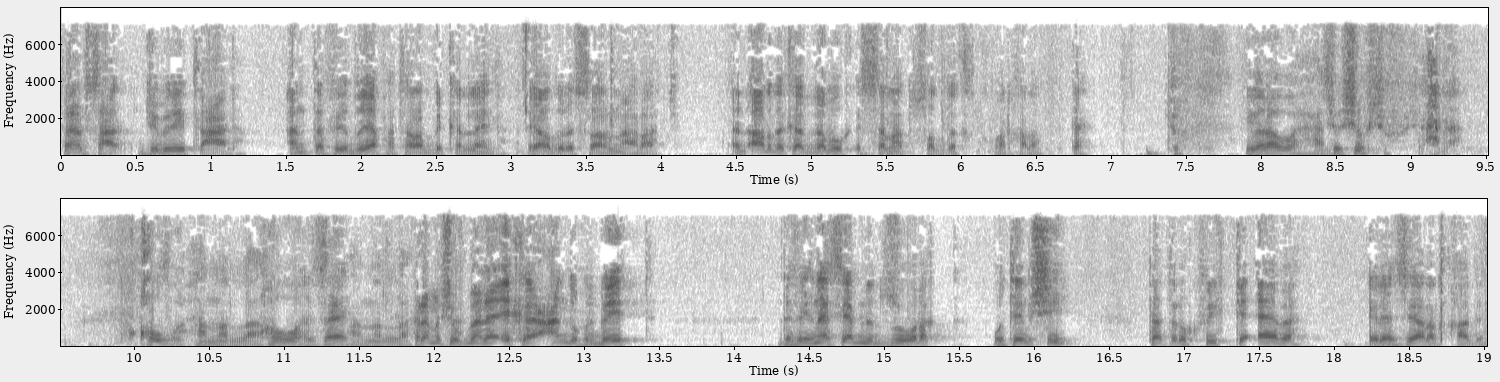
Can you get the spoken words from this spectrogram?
في نفس الساعة جبريل تعالى. أنت في ضيافة ربك الليلة. يغدو الإسراء والمعراج. الأرض كذبوك السماء تصدقك. خلاص انتهى. شوف. يروح. شوف شوف شوف. قوة. سبحان الله. قوة. إزاي؟ سبحان الله. فلما أشوف ملائكة عنده في البيت ده في ناس يا ابني تزورك وتمشي تترك فيك كآبة إلى الزيارة القادمة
